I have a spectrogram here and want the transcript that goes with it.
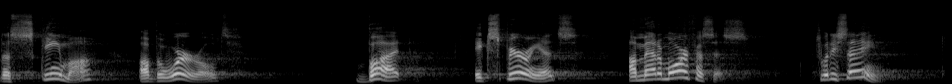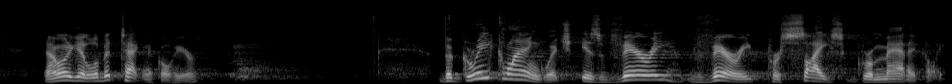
the schema of the world, but experience a metamorphosis. That's what he's saying. Now I'm going to get a little bit technical here. The Greek language is very, very precise grammatically.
